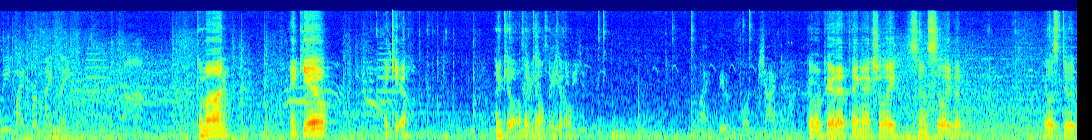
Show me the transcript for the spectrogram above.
We fight from high place. Come on. Thank you. Thank you. Thank you all. Thank you all. Thank you all. Go repair that thing. Actually, sounds silly, but okay, let's do it.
